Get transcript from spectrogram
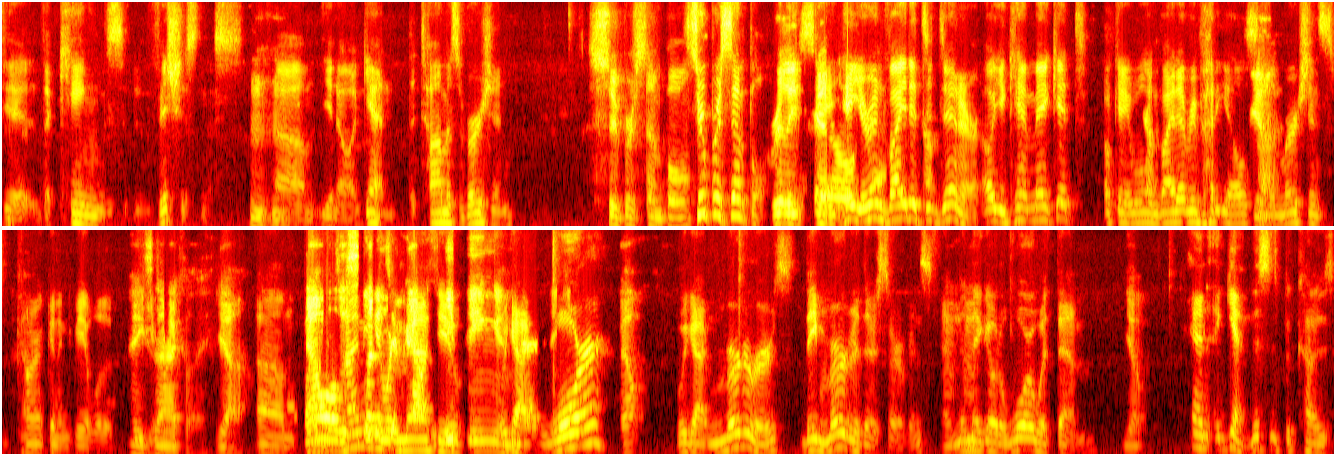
the the king's viciousness. Mm-hmm. Um, you know, again, the Thomas version, super simple, super simple. Really say, hey, you're invited to dinner. Oh, you can't make it. Okay, we'll yeah. invite everybody else. Yeah. And the merchants aren't going to be able to. Exactly. Yeah. Um, now all of a sudden, we Matthew, we got war. Well, we got murderers. They murder their servants, and mm-hmm. then they go to war with them. Yep. And again, this is because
